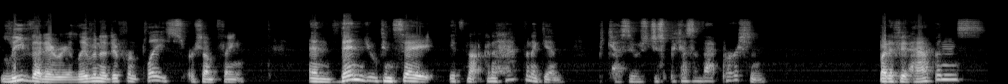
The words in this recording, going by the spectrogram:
leave that area, live in a different place or something. And then you can say, it's not going to happen again because it was just because of that person. But if it happens,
